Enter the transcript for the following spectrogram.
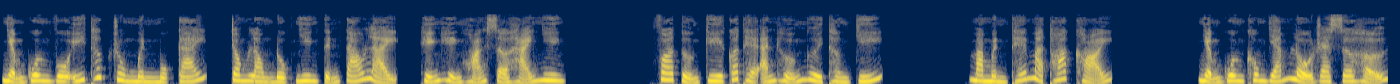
Nhậm Quân vô ý thức rùng mình một cái, trong lòng đột nhiên tỉnh táo lại, hiển hiện hoảng sợ hãi nhiên. Pho tượng kia có thể ảnh hưởng người thần trí, mà mình thế mà thoát khỏi. Nhậm Quân không dám lộ ra sơ hở,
